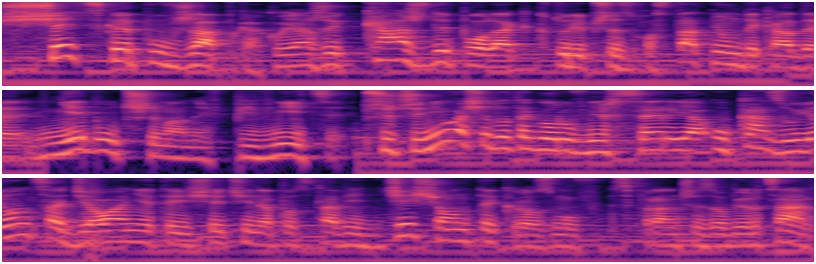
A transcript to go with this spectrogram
Sieć sklepów Żabka kojarzy każdy Polak, który przez ostatnią dekadę nie był trzymany w piwnicy. Przyczyniła się do tego również seria ukazująca działanie tej sieci na podstawie dziesiątek rozmów z franczyzobiorcami.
